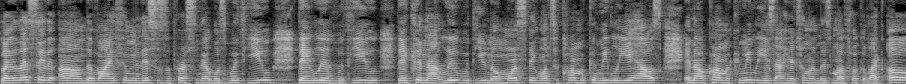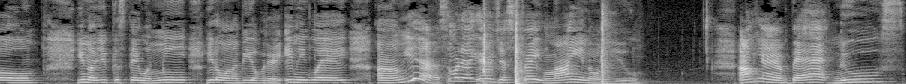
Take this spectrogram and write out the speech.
Like, let's say the um, Divine Feminine, this is a person that was with you. They lived with you. They could not live with you no more. So they went to Karma Camellia house. And now Karma Camellia is out here telling this motherfucker, like, oh, you know, you could stay with me. You don't want to be over there anyway. Um, yeah, somebody out here just straight lying on you. I'm hearing bad news.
